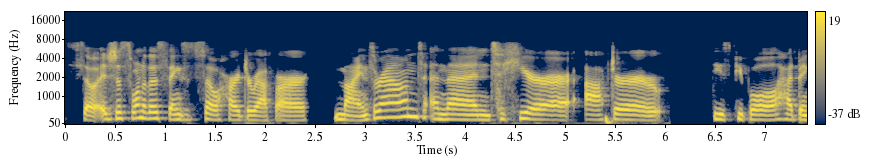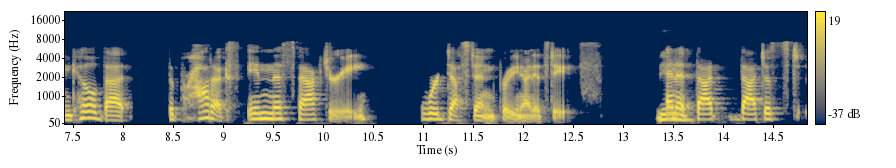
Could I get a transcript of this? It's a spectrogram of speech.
So it's just one of those things, it's so hard to wrap our minds around. And then to hear after these people had been killed that the products in this factory were destined for the United States. Yeah. And it, that that just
